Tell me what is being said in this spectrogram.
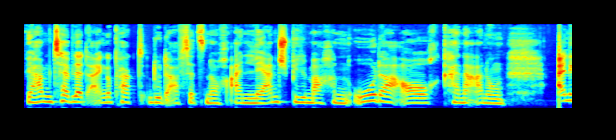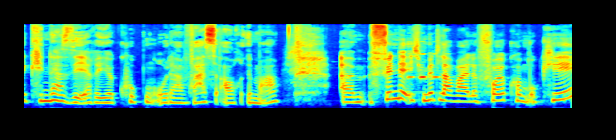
wir haben ein Tablet eingepackt, du darfst jetzt noch ein Lernspiel machen oder auch, keine Ahnung, eine Kinderserie gucken oder was auch immer. Ähm, finde ich mittlerweile vollkommen okay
